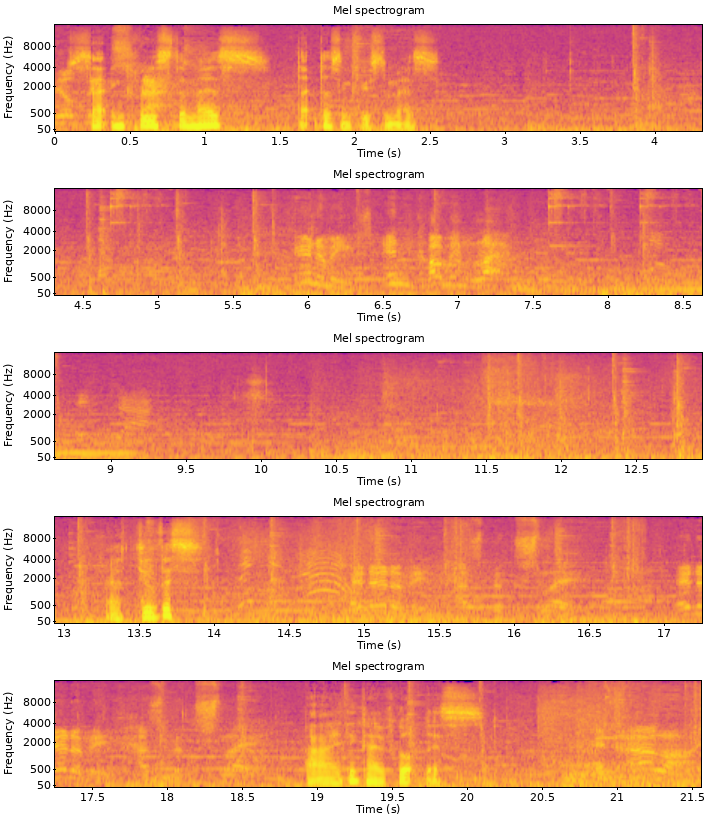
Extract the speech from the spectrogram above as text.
does that increase the mez? That does increase the mez. Has been slain. I think I've got this. An ally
